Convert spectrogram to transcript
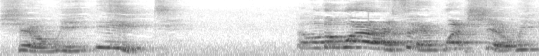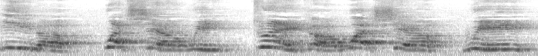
shall we eat? Don't, worry saying, what shall we eat or what shall we drink or what shall we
